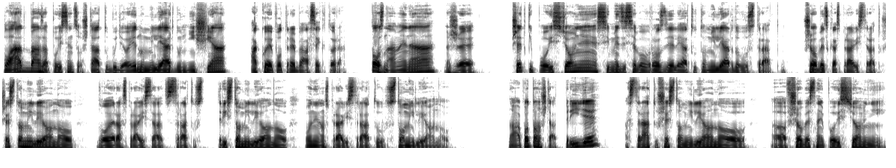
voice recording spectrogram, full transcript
platba za poistencov štátu bude o 1 miliardu nižšia ako je potreba sektora. To znamená, že všetky poisťovne si medzi sebou rozdelia túto miliardovú stratu. Všeobecka spraví stratu 600 miliónov, dôvera spraví stratu 300 miliónov, Unión spraví stratu 100 miliónov. No a potom štát príde a stratu 600 miliónov e, všeobecnej poisťovni e,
